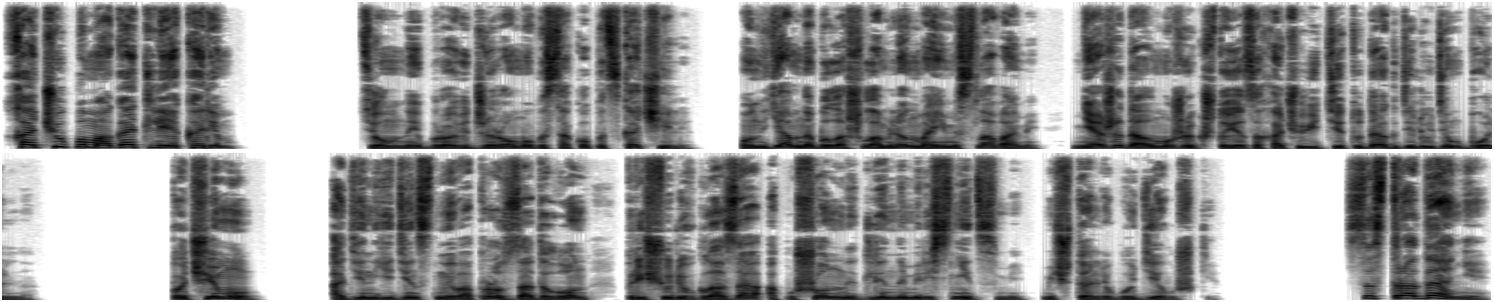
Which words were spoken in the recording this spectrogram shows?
хочу помогать лекарям». Темные брови Джерома высоко подскочили. Он явно был ошеломлен моими словами не ожидал мужик, что я захочу идти туда, где людям больно. Почему? Один единственный вопрос задал он, прищурив глаза, опушенные длинными ресницами, мечта любой девушки. «Сострадание!»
